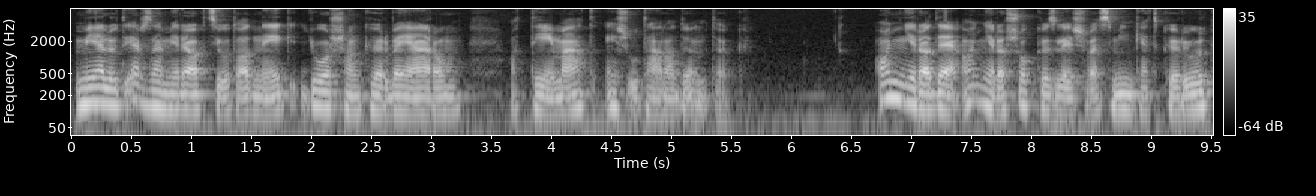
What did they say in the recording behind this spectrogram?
Mielőtt érzelmi reakciót adnék, gyorsan körbejárom a témát, és utána döntök. Annyira, de annyira sok közlés vesz minket körül,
